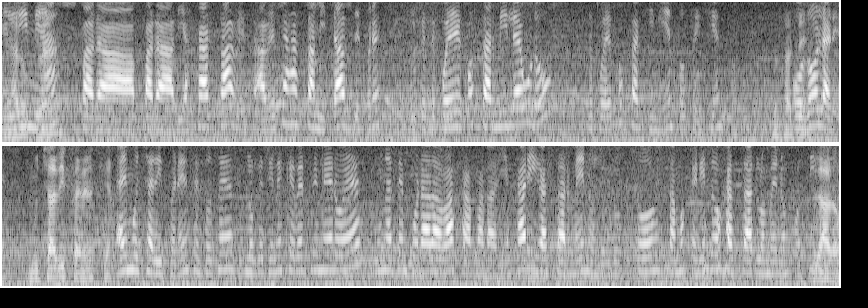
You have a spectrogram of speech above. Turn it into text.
en línea claro. para, para viajar, ¿sabes? A veces hasta mitad de precio. Lo que te puede costar mil euros, te puede costar 500, 600 Fíjate. o dólares. Mucha diferencia. Hay mucha diferencia, entonces lo que tienes que ver primero es una temporada baja para viajar y gastar menos. Yo creo que todos estamos queriendo gastar lo menos posible. Claro,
